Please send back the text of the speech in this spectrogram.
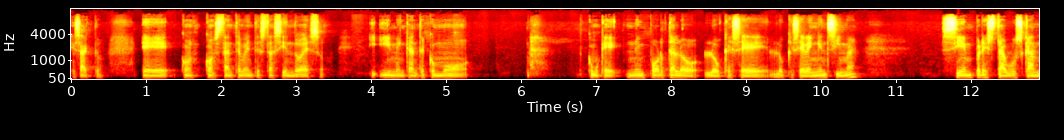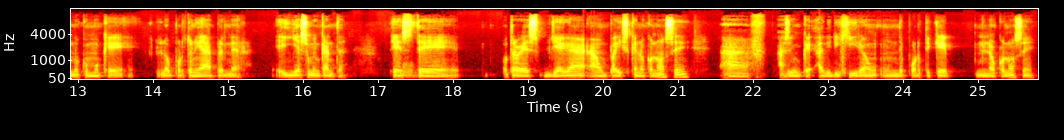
exacto. Eh, constantemente está haciendo eso. Y, me encanta cómo, como que no importa lo, lo, que se, lo que se venga encima, siempre está buscando como que la oportunidad de aprender. Y eso me encanta este, otra vez llega a un país que no conoce, a, a dirigir a un, deporte que no conoce.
